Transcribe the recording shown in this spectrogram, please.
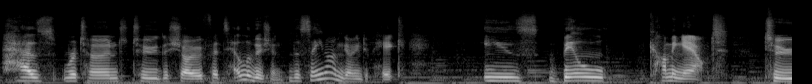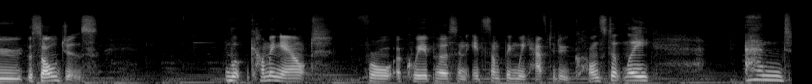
has returned to the show for television. The scene I'm going to pick is Bill coming out to the soldiers. Look, coming out for a queer person, it's something we have to do constantly, and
